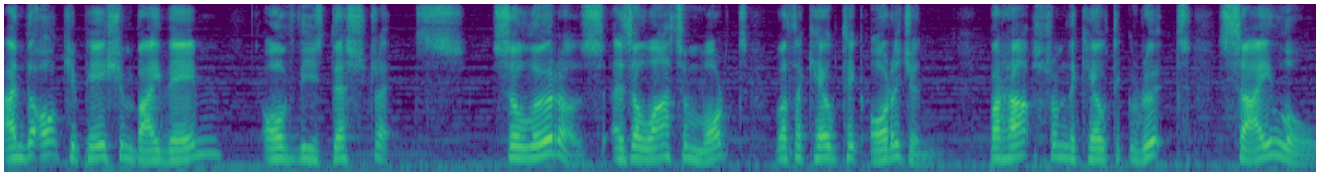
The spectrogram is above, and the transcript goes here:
and the occupation by them of these districts. Silures is a Latin word with a Celtic origin, perhaps from the Celtic root silo,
